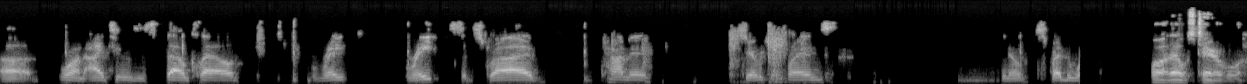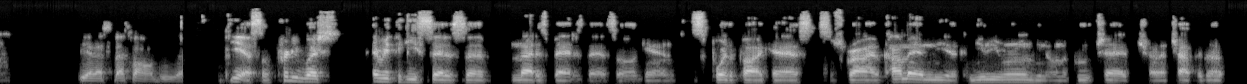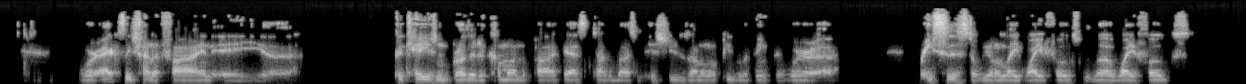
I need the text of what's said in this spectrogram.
Uh, we're on iTunes and SoundCloud. Rate, rate, subscribe, comment, share with your friends. You know, spread the word. Wow, that was terrible. Yeah, that's that's why I don't do that. Yeah, so pretty much everything he said is uh, not as bad as that. So again, support the podcast, subscribe, comment in the uh, community room, you know, in the group chat, trying to chop it up. We're actually trying to find a uh, Caucasian brother to come on the podcast and talk about some issues. I don't want people to think that we're uh, racist or we don't like white folks. We love white folks.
